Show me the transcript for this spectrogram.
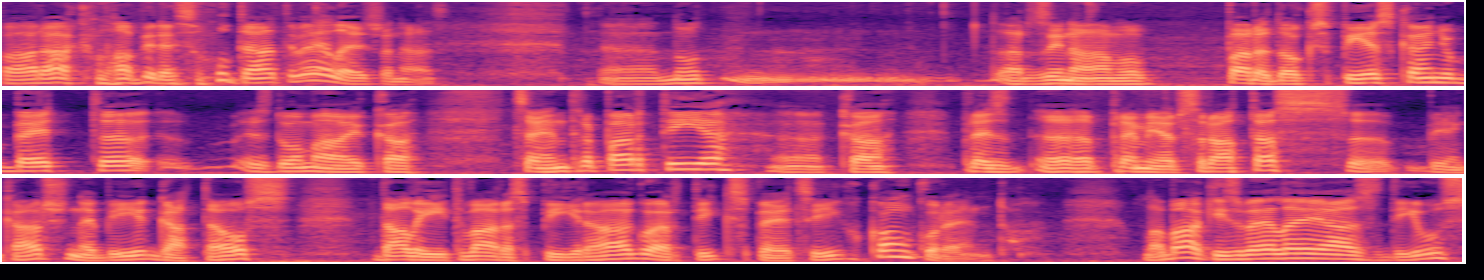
pārāk labi rezultāti vēlēšanās. Uh, nu, ar zināmu paradoksu pieskaņu, bet uh, es domāju, ka centra partija, eh, ka eh, premjeras Ratas eh, vienkārši nebija gatavs dalīt varas pīrāgu ar tik spēcīgu konkurentu. Labāk izvēlējās divus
